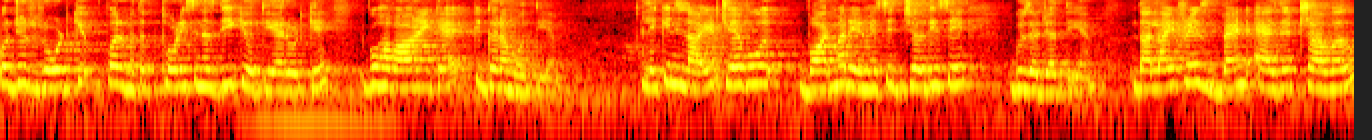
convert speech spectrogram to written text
और जो रोड के ऊपर मतलब थोड़ी सी नज़दीकी होती है रोड के वो हवा ने क्या है कि गर्म होती है। लेकिन लाइट जो है वो वार्मर एयर में से जल्दी से गुजर जाती है। The light rays bend as a travel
